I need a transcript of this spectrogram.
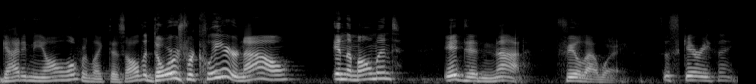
guided me all over like this. All the doors were clear now. In the moment, it did not feel that way. It's a scary thing.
